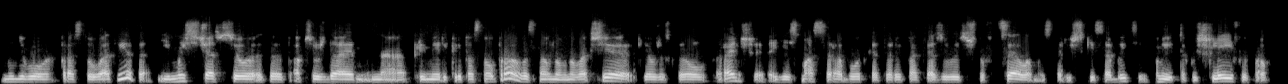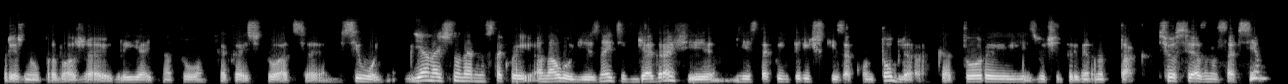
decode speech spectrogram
на него простого ответа. И мы сейчас все это обсуждаем на примере крепостного права в основном, но вообще, как я уже сказал раньше, есть масса работ, которые показывают, что в целом исторические события имеют такой шлейф и по-прежнему продолжают влиять на то, какая ситуация сегодня. Я начну, наверное, с такой аналогии. Знаете, в географии есть такой эмпирический закон Тоблера, который звучит примерно так. Все связано со всем,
